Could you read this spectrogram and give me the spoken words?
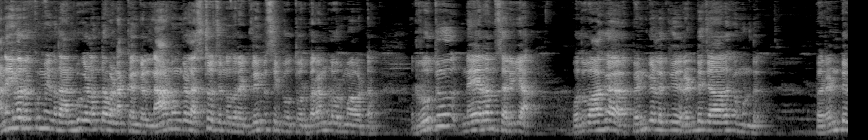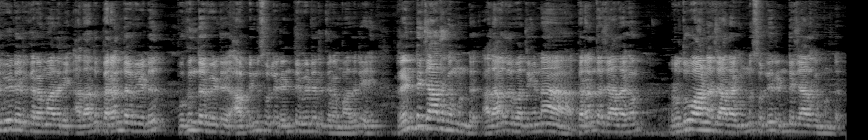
அனைவருக்கும் எனது அன்பு கலந்த வணக்கங்கள். நான் உங்கள் அஸ்டோ சின்னதுரை கிளிமிசிக்கூத்தூர் பெரம்பலூர் மாவட்டம். ருது நேரம் சரியா? பொதுவாக பெண்களுக்கு ரெண்டு ஜாதகம் உண்டு. இப்போ ரெண்டு வீடு இருக்கிற மாதிரி அதாவது பிறந்த வீடு புகுந்த வீடு அப்படின்னு சொல்லி ரெண்டு வீடு இருக்கிற மாதிரி ரெண்டு ஜாதகம் உண்டு. அதாவது பார்த்தீங்கன்னா பிறந்த ஜாதகம் ருதுவான ஜாதகம்னு சொல்லி ரெண்டு ஜாதகம் உண்டு.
